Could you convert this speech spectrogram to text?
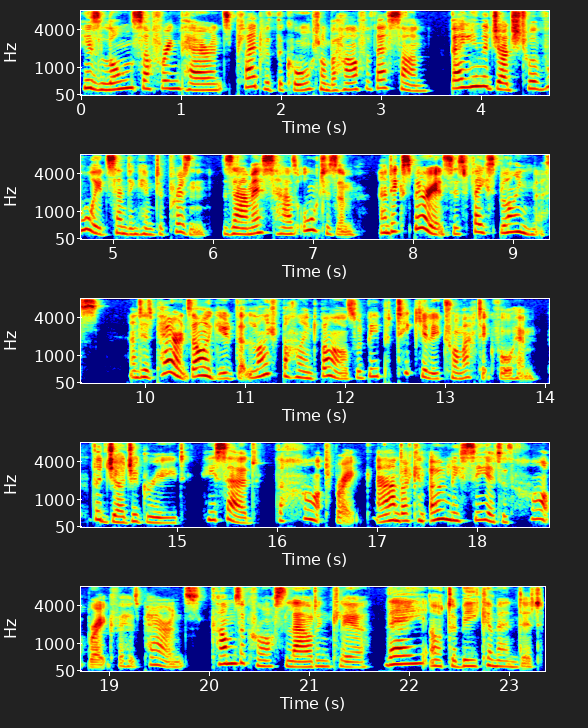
His long-suffering parents pled with the court on behalf of their son, begging the judge to avoid sending him to prison. Zammis has autism and experiences face blindness, and his parents argued that life behind bars would be particularly traumatic for him. The judge agreed. He said, the heartbreak, and I can only see it as heartbreak for his parents, comes across loud and clear. They are to be commended.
